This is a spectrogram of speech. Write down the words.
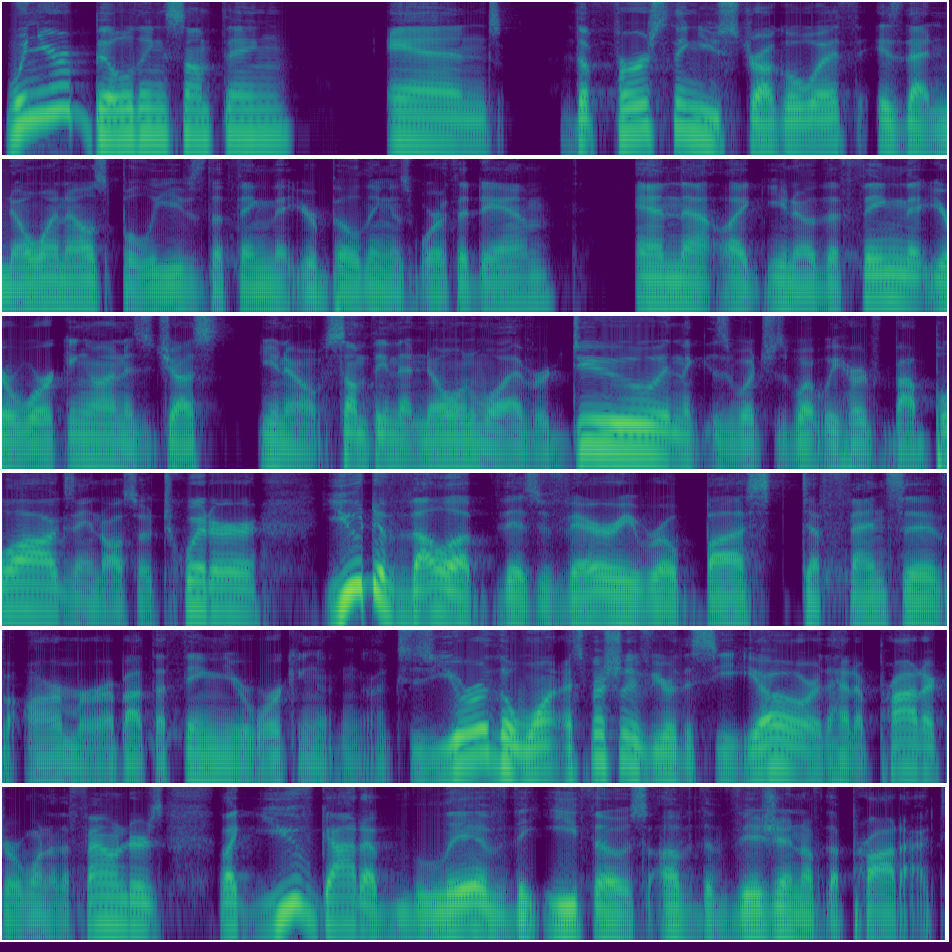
when you're building something and the first thing you struggle with is that no one else believes the thing that you're building is worth a damn. And that, like, you know, the thing that you're working on is just, you know, something that no one will ever do, and the, which is what we heard about blogs and also Twitter. You develop this very robust defensive armor about the thing you're working on because you're the one, especially if you're the CEO or the head of product or one of the founders. Like, you've got to live the ethos of the vision of the product,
